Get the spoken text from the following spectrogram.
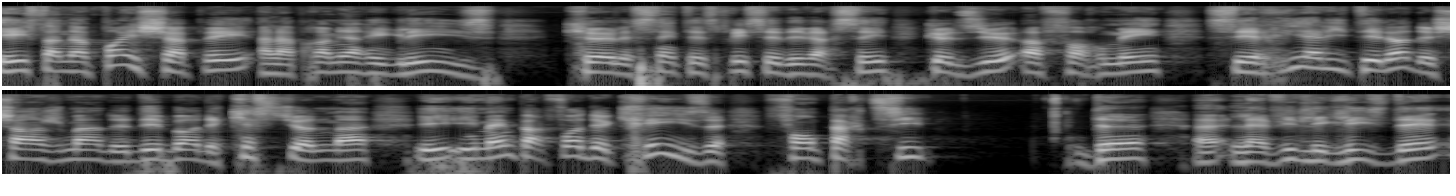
Et ça n'a pas échappé à la première Église que le Saint-Esprit s'est déversé, que Dieu a formé. Ces réalités-là de changement, de débat, de questionnement et, même parfois de crise font partie de euh, la vie de l'Église, de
